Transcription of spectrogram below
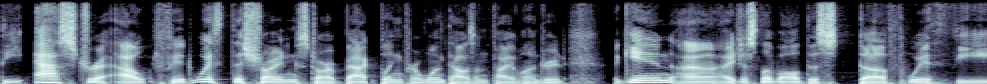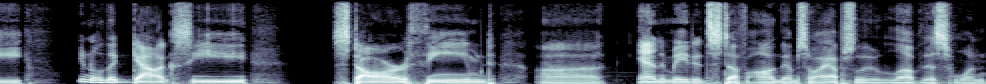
the Astra outfit with the Shining Star back bling for 1,500. Again, uh, I just love all this stuff with the, you know, the galaxy star themed uh, animated stuff on them. So I absolutely love this one.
